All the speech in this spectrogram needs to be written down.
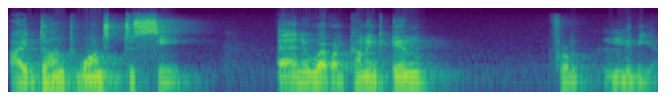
I don't want to see any weapon coming in from Libya,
